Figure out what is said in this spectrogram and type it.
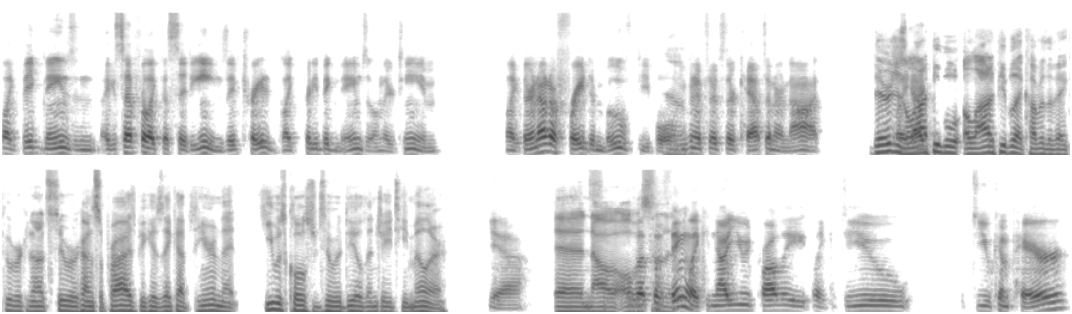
like big names and except for like the Sedins, they've traded like pretty big names on their team. Like they're not afraid to move people, Yeah. even if it's their captain or not. There were just Like, a lot I- of people. A lot of people that cover the Vancouver Canucks too were kind of surprised because they kept hearing that he was closer to a deal than JT Miller, Yeah. and now all well, of a that's sudden, the thing. Like now you would probably like do you do you compare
